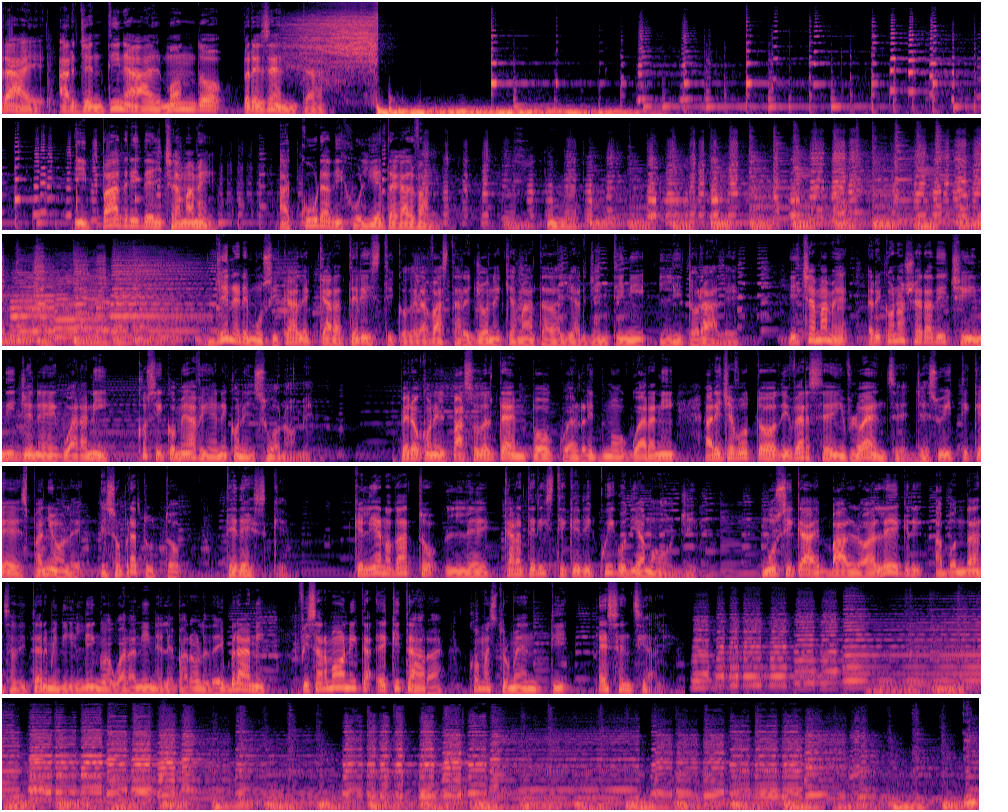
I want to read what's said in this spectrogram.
RAE Argentina al mondo presenta I padri del chamamé a cura di Julieta Galván. Genere musicale caratteristico della vasta regione chiamata dagli argentini litorale, il chamamé riconosce radici indigene guaraní, così come avviene con il suo nome. Però con il passo del tempo, quel ritmo guaraní ha ricevuto diverse influenze gesuitiche spagnole e soprattutto tedesche, che gli hanno dato le caratteristiche di cui godiamo oggi. Musica e ballo allegri, abbondanza di termini in lingua guaraní nelle parole dei brani, fisarmonica e chitarra come strumenti essenziali.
